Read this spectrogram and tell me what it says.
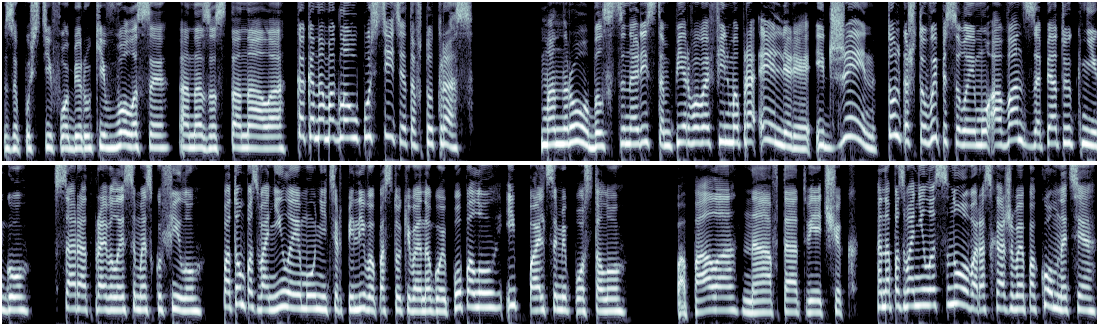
Запустив обе руки в волосы, она застонала. Как она могла упустить это в тот раз? Монро был сценаристом первого фильма про Эллери, и Джейн только что выписала ему аванс за пятую книгу. Сара отправила СМС-ку Филу. Потом позвонила ему, нетерпеливо постукивая ногой по полу и пальцами по столу. Попала на автоответчик. Она позвонила снова, расхаживая по комнате.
